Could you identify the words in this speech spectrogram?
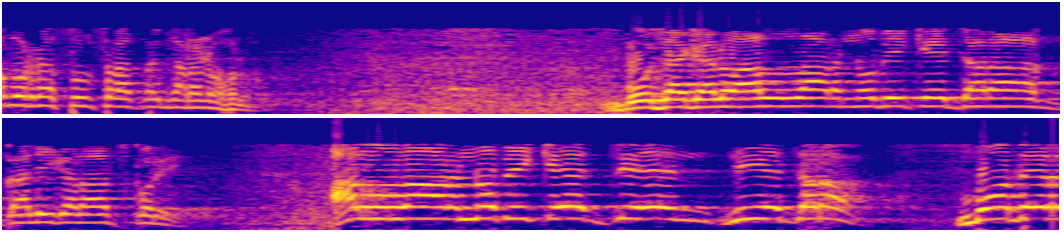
খবর রাসূল আলাইহি জানানো হলো। বোঝা গেল আল্লাহর নবীকে যারা গালিগালাজ করে, আল্লাহর নবীকে যে নিয়ে যারা মদের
